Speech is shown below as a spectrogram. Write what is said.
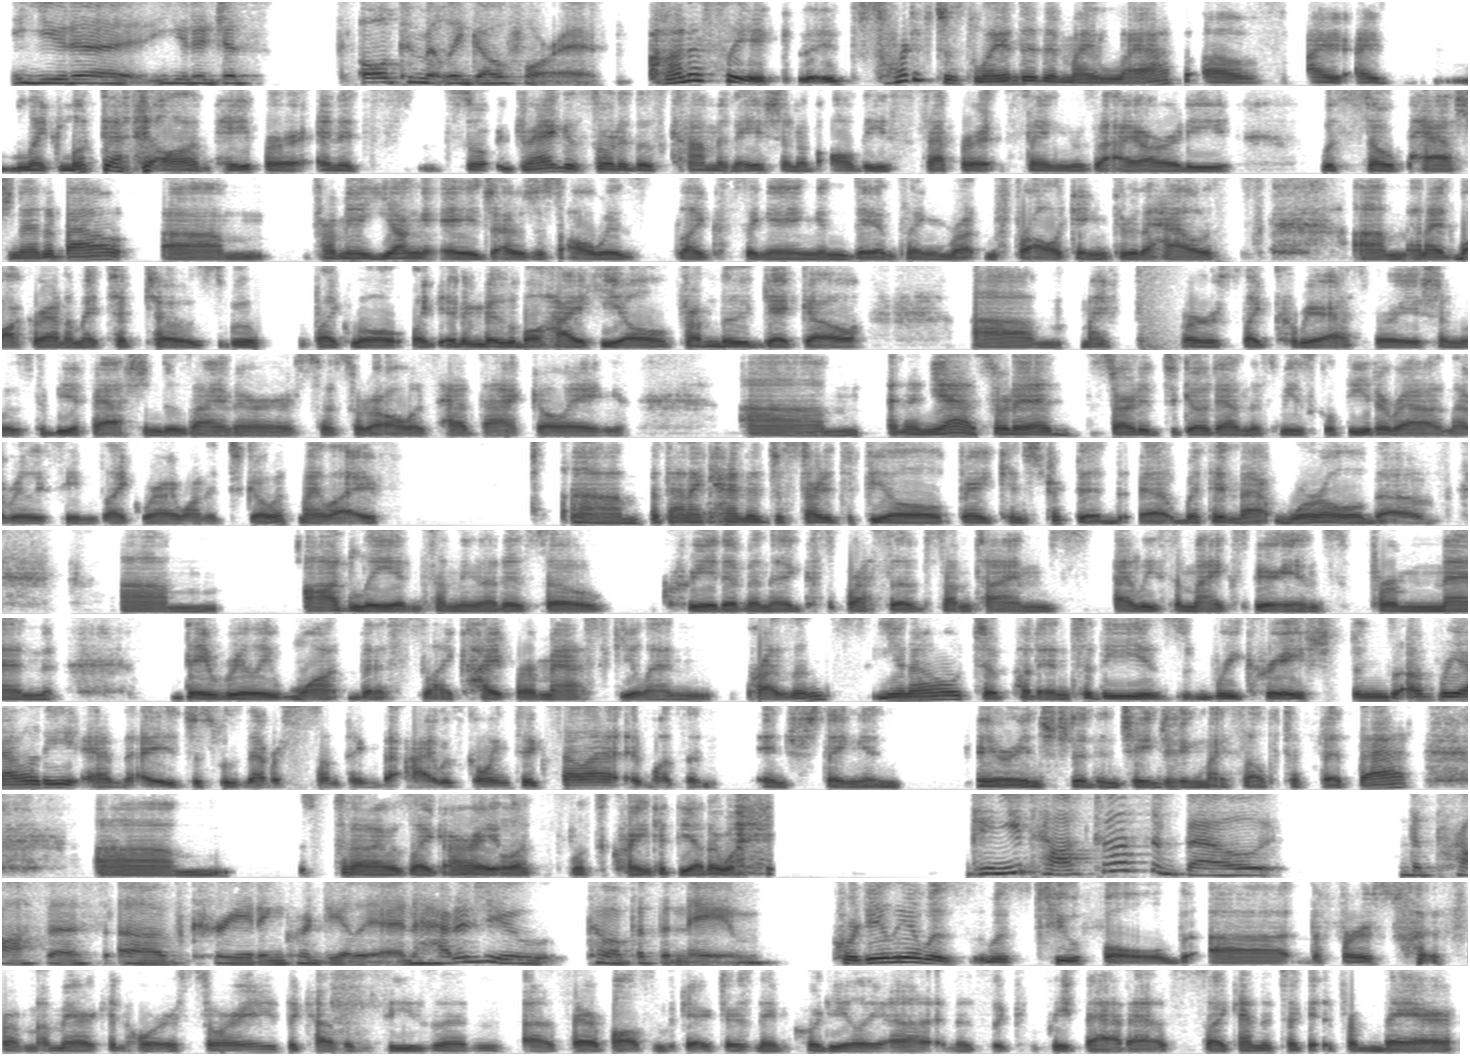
you to you to just ultimately go for it? honestly it, it sort of just landed in my lap of i i like looked at it all on paper and it's so drag is sort of this combination of all these separate things that i already was so passionate about um from a young age, I was just always like singing and dancing, frolicking through the house. Um, and I'd walk around on my tiptoes with like little, like an invisible high heel from the get go. Um, my first like career aspiration was to be a fashion designer. So I sort of always had that going. Um, and then, yeah, sort of had started to go down this musical theater route. And that really seemed like where I wanted to go with my life. Um, but then I kind of just started to feel very constricted uh, within that world of, um, oddly and something that is so creative and expressive sometimes at least in my experience for men they really want this like hyper masculine presence you know to put into these recreations of reality. And it just was never something that i was going to excel at. And wasn't interesting in or interested in changing myself to fit that. Um so i was like all right let's let's crank it the other way. Can you talk to us about the process of creating Cordelia and how did you come up with the name? Cordelia was was twofold. Uh, the first was from American Horror Story, the Coven season. Uh, Sarah Paulson's character is named Cordelia, and is a complete badass. So I kind of took it from there.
